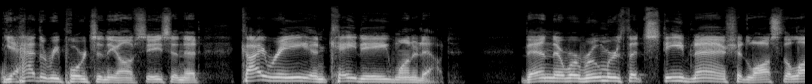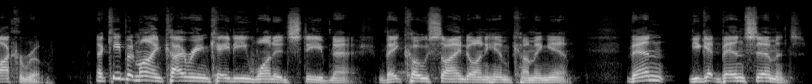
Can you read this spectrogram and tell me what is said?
You had the reports in the offseason that Kyrie and KD wanted out. Then there were rumors that Steve Nash had lost the locker room. Now, keep in mind, Kyrie and KD wanted Steve Nash. They co signed on him coming in. Then you get Ben Simmons.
